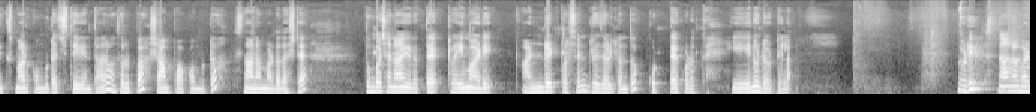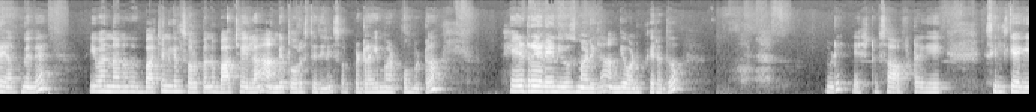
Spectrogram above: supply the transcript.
ಮಿಕ್ಸ್ ಮಾಡ್ಕೊಂಬಿಟ್ಟು ಹಚ್ತೀವಿ ಅಂತಂದರೆ ಒಂದು ಸ್ವಲ್ಪ ಶಾಂಪು ಹಾಕ್ಕೊಂಬಿಟ್ಟು ಸ್ನಾನ ಮಾಡೋದಷ್ಟೇ. ತುಂಬ ಚೆನ್ನಾಗಿರುತ್ತೆ. ಟ್ರೈ ಮಾಡಿ. ಹಂಡ್ರೆಡ್ ಪರ್ಸೆಂಟ್ ರಿಸಲ್ಟ್ ಅಂತೂ ಕೊಟ್ಟೇ ಕೊಡುತ್ತೆ. ಏನೂ ಡೌಟ್ ಇಲ್ಲ. ನೋಡಿ, ಸ್ನಾನ ಮಾಡಿ ಆದಮೇಲೆ ಇವನ್ ನಾನು ಬಾಚಣಿಗೆಲ್ಲ ಸ್ವಲ್ಪನೂ ಬಾಚೋ ಇಲ್ಲ, ಹಂಗೆ ತೋರಿಸ್ತಿದ್ದೀನಿ, ಸ್ವಲ್ಪ ಡ್ರೈ ಮಾಡ್ಕೊಂಬಿಟ್ಟು. ಹೇರ್ ಡ್ರೈಯರ್ ಏನು ಯೂಸ್ ಮಾಡಿಲ್ಲ, ಹಂಗೆ ಒಣಗಿರೋದು ನೋಡಿ, ಎಷ್ಟು ಸಾಫ್ಟಾಗಿ ಸಿಲ್ಕಿಯಾಗಿ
